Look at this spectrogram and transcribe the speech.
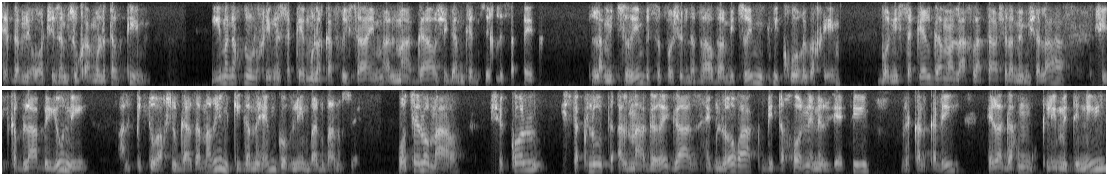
צריך גם לראות שזה מסוכם מול הטורקים. אם אנחנו הולכים לסכם מול הקפריסאים על מאגר שגם כן צריך לספק למצרים בסופו של דבר, והמצרים ייקחו רווחים, בואו נסתכל גם על ההחלטה של הממשלה שהתקבלה ביוני על פיתוח של גז המרין, כי גם הם גובלים בנושא. רוצה לומר שכל הסתכלות על מאגרי גז הם לא רק ביטחון אנרגטי וכלכלי, אלא גם כלי מדיני,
